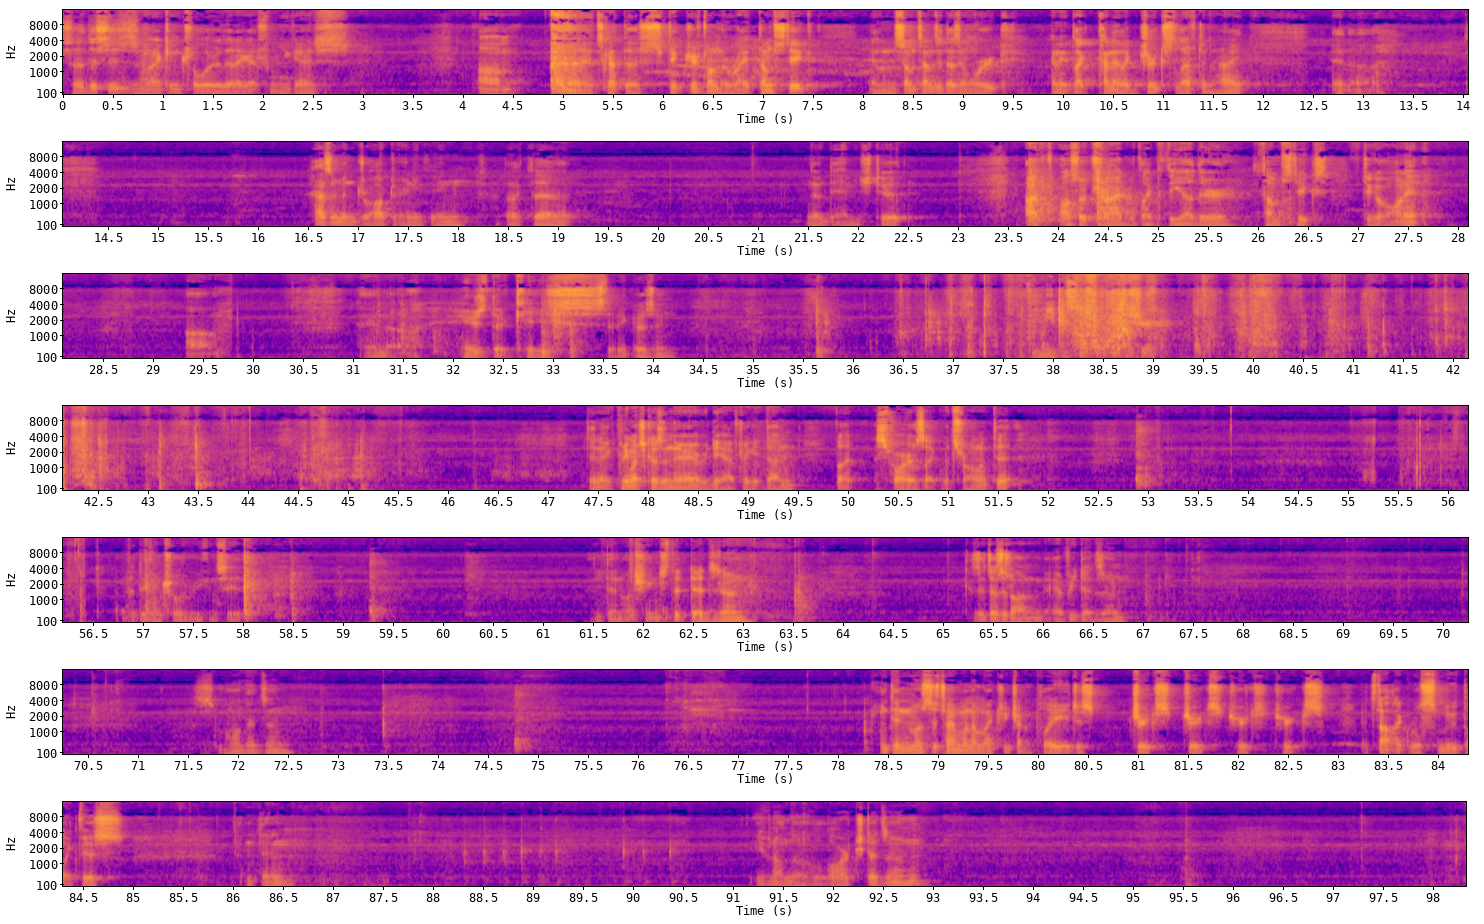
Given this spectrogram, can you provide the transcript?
So this is my controller that I got from you guys. Um, it's got the stick drift on the right thumbstick, and sometimes it doesn't work, and it like kind of like jerks left and right, and uh, hasn't been dropped or anything like that. No damage to it. I've also tried with like the other thumbsticks to go on it. Um, and uh, here's the case that it goes in. If you need to see that picture. Then it pretty much goes in there every day after I get done. But as far as like what's wrong with it, put the controller where you can see it. And then I'll change the dead zone. Because it does it on every dead zone. Small dead zone. And then most of the time when I'm actually trying to play, it just jerks, jerks, jerks, jerks. It's not like real smooth like this. And then even on the large dead zone.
